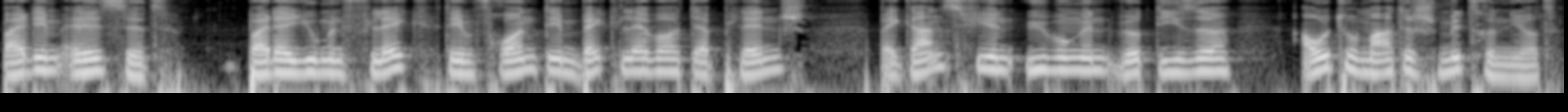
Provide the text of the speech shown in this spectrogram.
Bei dem L-Sit, bei der Human Flag, dem Front, dem Backlever, der Planche, bei ganz vielen Übungen wird diese automatisch mittrainiert.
